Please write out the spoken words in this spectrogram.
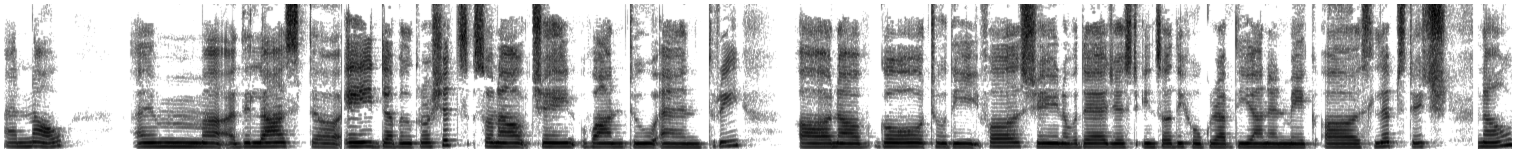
And now i'm uh, the last uh, eight double crochets. So now chain one two and three. Uh, now go to the first chain over there. Just insert the hook grab the yarn and make a slip stitch. Now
